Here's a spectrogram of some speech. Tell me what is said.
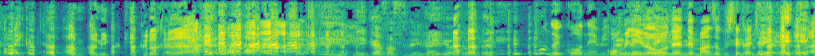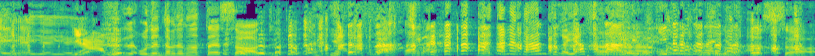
可愛かったね。本当に行くのかな？行かさせていただきますので今度行こうねみんな。コンビニのおでんで満足して帰っちゃったよ。いやいやいやいやいや。ーおでんおでん食べたくなったやつさーって言って。やっさなかなかあんとがやっさーっていうの聞いたことないけど。食べたくなったやつさ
